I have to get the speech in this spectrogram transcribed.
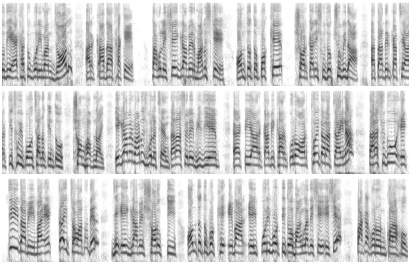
যদি এক হাঁটু পরিমাণ জল আর কাদা থাকে, তাহলে সেই গ্রামের মানুষকে অন্তত পক্ষে সরকারি সুযোগ সুবিধা তাদের কাছে আর কিছুই পৌঁছানো কিন্তু সম্ভব নয়। এ গ্রামের মানুষ বলেছেন, তারা আসলে ভিজিএফ টিআর, কাবিখার কোনো অর্থই তারা চায় না। তারা শুধু একটি দাবি বা একটাই চাওয়া তাদের যে এই গ্রামের সড়কটি অন্ততপক্ষে এবার এই পরিবর্তিত বাংলাদেশে এসে পাকাকরণ করা হোক।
